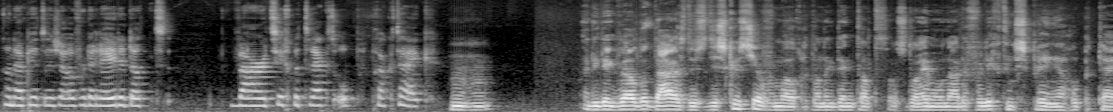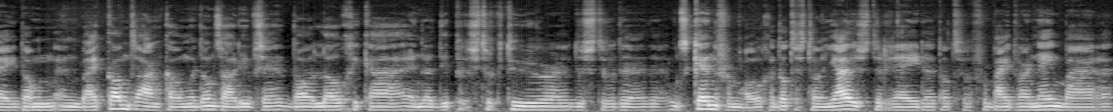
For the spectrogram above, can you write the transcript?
dan heb je het dus over de reden dat waar het zich betrekt op praktijk. Mhm. En ik denk wel dat daar is dus discussie over mogelijk. Want ik denk dat als we dan helemaal naar de verlichting springen, hoppatee, dan en bij Kant aankomen, dan zou die zeggen, de logica en de diepere structuur, dus de, de, de, ons kenvermogen, dat is dan juist de reden dat we voorbij het waarneembare,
